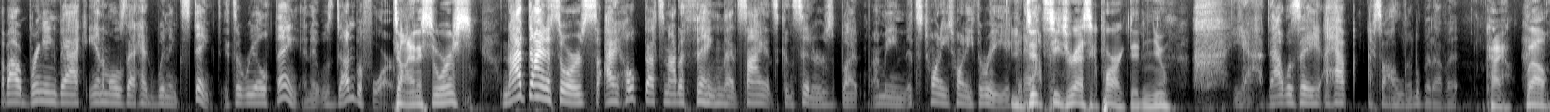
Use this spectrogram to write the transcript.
about bringing back animals that had went extinct. It's a real thing, and it was done before. Dinosaurs? Not dinosaurs. I hope that's not a thing that science considers, but I mean, it's 2023. It You did happen. see Jurassic Park, didn't you? Yeah, that was a. I have. I saw a little bit of it. Okay. Well,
